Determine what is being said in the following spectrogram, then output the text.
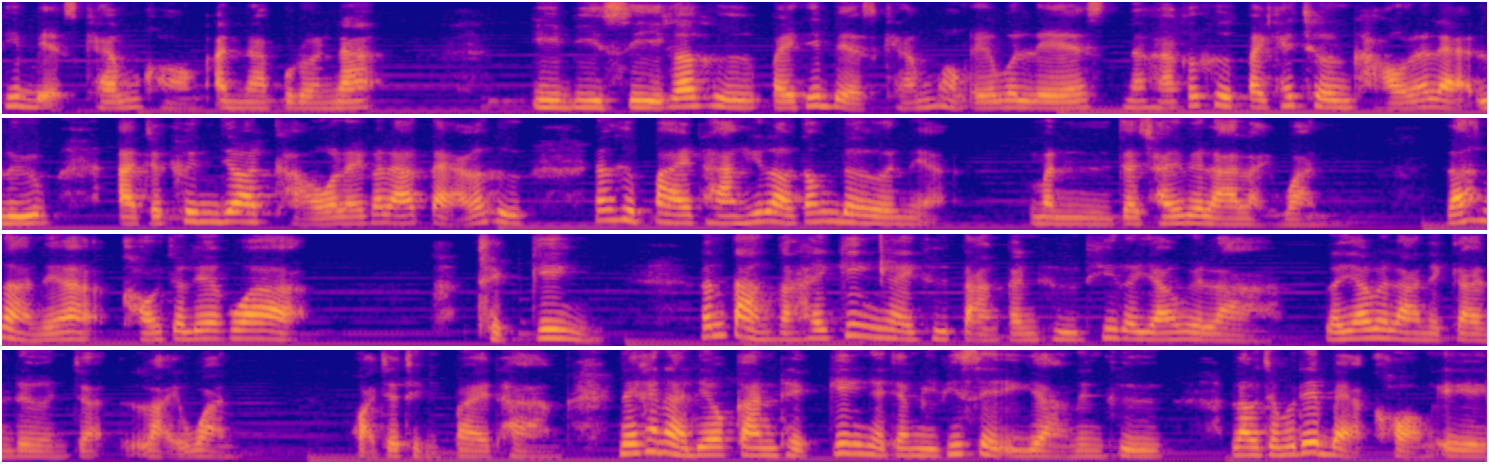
ที่ base camp ของอันนาปุรณะ EBC ก็คือไปที่ base camp ของเอเวอเรสต์นะคะก็คือไปแค่เชิงเขาแล้วแหละ หรืออาจจะขึ้นยอดเขาอะไรก็แล้วแต่ก็คือ นั่นคือปลายทางที่เราต้องเดินเนี่ยมันจะใช้เวลาหลายวัน ลักษณะเนี้ยเขาจะเรียกว่า trekking นั้นต่างกับ hiking ไงคือต่างกันคือที่ระยะเวลา ระยะเวลาในการเดินจะหลายวันกว่าจะถึงปลายทาง ในขณะเดียวกัน trekking เนี่ยจะมีพิเศษอีกอย่างหนึ่งคือ เราจะไม่ได้แบกของเอง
